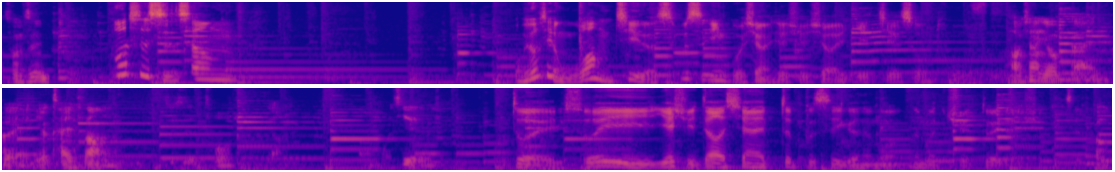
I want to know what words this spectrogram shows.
总之，不过事实上。我有点忘记了，是不是英国现在有些学校也接受托福？好像有改，对，有开放，就是托福这样。我记得有。对，所以也许到现在这不是一个那么那么绝对的选择。OK，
